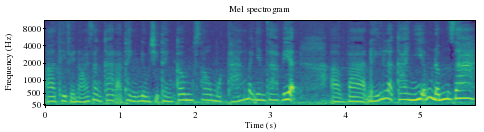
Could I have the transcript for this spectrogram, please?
À, thì phải nói rằng ca đã thành điều trị thành công sau một tháng bệnh nhân ra viện. À, và đấy là ca nhiễm nấm da.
